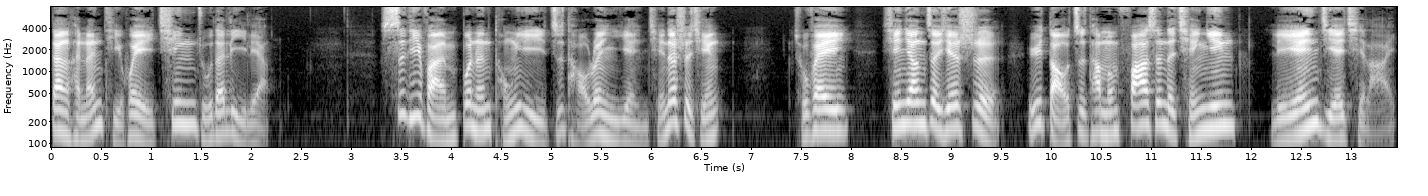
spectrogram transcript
但很难体会亲族的力量。斯提凡不能同意只讨论眼前的事情，除非先将这些事与导致他们发生的前因连结起来。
